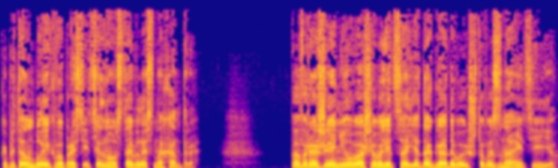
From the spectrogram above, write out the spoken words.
Капитан Блейк вопросительно уставилась на Хантера. «По выражению вашего лица я догадываюсь, что вы знаете ее.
